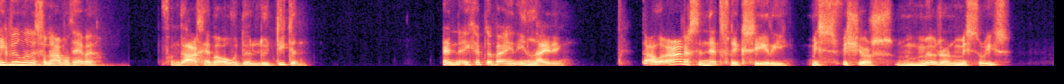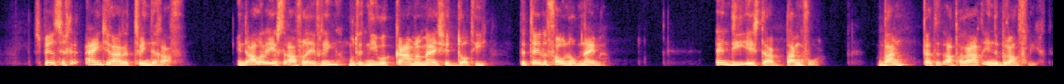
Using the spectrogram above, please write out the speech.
Ik wilde het vanavond hebben, vandaag hebben over de ludieten. En ik heb daarbij een inleiding. De alleraardigste Netflix-serie Miss Fisher's Murder Mysteries speelt zich eind jaren 20 af. In de allereerste aflevering moet het nieuwe kamermeisje Dottie de telefoon opnemen. En die is daar bang voor. Bang dat het apparaat in de brand vliegt.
